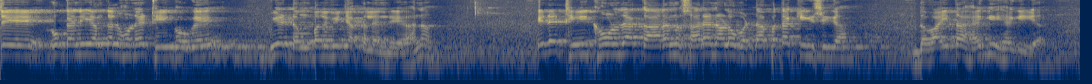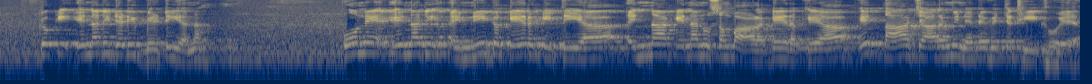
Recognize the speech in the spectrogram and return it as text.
ਤੇ ਉਹ ਕਹਿੰਦੀ, ਅੰਕਲ, ਹੁਣੇ ਠੀਕ ਹੋ ਗਏ ਵੀ ਇਹ ਡੰਬਲ ਵੀ ਚੱਕ ਲੈਂਦੇ ਆ, ਹਨਾ? ਇਹਦੇ ਠੀਕ ਹੋਣ ਦਾ ਕਾਰਨ ਸਾਰਿਆਂ ਨਾਲੋਂ ਵੱਡਾ ਪਤਾ ਕੀ ਸੀਗਾ? ਦਵਾਈ ਤਾਂ ਹੈਗੀ ਹੈਗੀ ਆ, ਕਿਉਂਕਿ ਇਹਨਾਂ ਦੀ ਜਿਹੜੀ ਬੇਟੀ ਆ ਨਾ ਉਹਨੇ ਇਹਨਾਂ ਦੀ ਇੰਨੀ ਕੁ ਕੇਅਰ ਕੀਤੀ ਆ, ਇੰਨਾ ਕਿ ਇਹਨਾਂ ਨੂੰ ਸੰਭਾਲ ਕੇ ਰੱਖਿਆ, ਇਹ ਤਾਂ 4 ਮਹੀਨੇ ਦੇ ਵਿੱਚ ਠੀਕ ਹੋਏ ਆ।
